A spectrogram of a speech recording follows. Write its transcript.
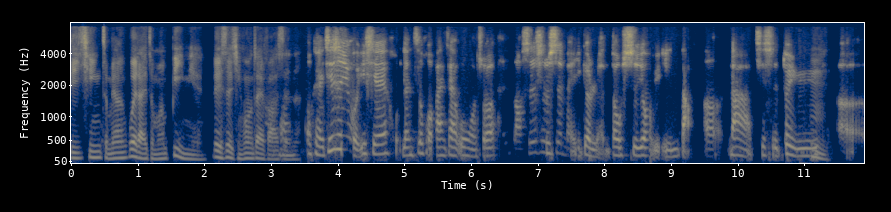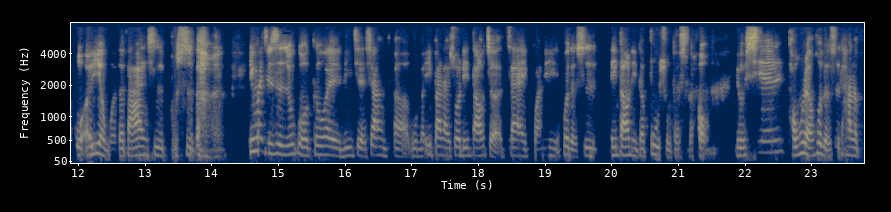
厘清，怎么样未来怎么避免类似的情况再发生呢？OK，其实有一些人资伙伴在问我说，老师是不是每一个人都适用于引导？呃，那其实对于、嗯、呃我而言，我的答案是不是的，因为其实如果各位理解像呃我们一般来说领导者在管理或者是领导你的部署的时候，有些同仁或者是他的。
